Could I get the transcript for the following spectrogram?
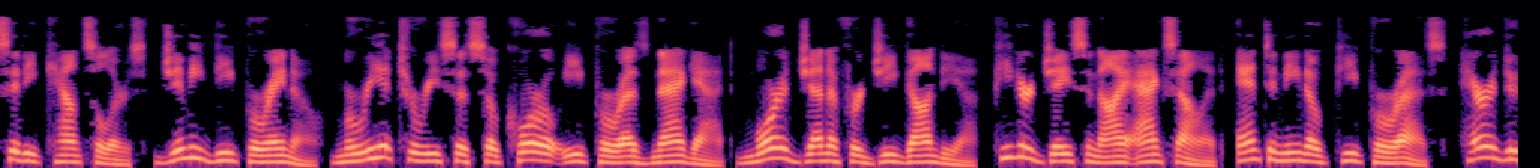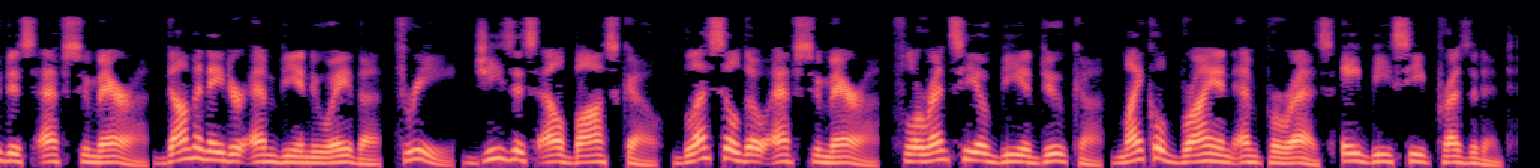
City Councilors, Jimmy D. Parayno, Maria Teresa Socorro E. Perez Nagat, Mora Jennifer G. Gandia, Peter Jason I. Agsalat, Antonino P. Perez, Herodutus F. Sumera, Dominator M. Villanueva, 3, Jesus L. Bosco, Blesildo F. Sumera, Florencio B. Aduca, Michael Brian M. Perez, ABC President.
